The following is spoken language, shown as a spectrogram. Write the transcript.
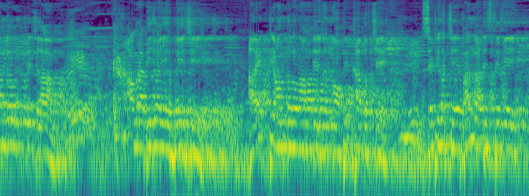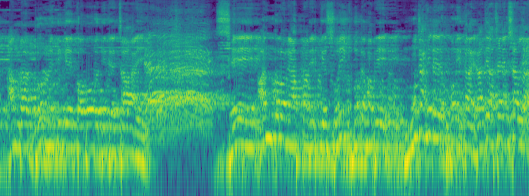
আন্দোলন করেছিলাম। আমরা বিজয়ী হয়েছি। আরেকটি আন্দোলন আমাদের জন্য অপেক্ষা করছে। সেটি হচ্ছে বাংলাদেশ থেকে আমরা দুর্নীতিকে কবর দিতে চাই। সেই আন্দোলনে আপনাদেরকে শরিক হতে হবে। মুজাহিদের ভূমিকায় রাজি আছেন ইনশাল্লাহ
